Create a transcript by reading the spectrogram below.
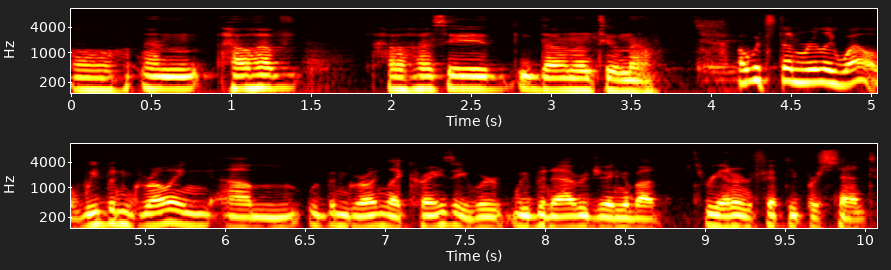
Oh, and how have how has it done until now? Oh, it's done really well. We've been growing. Um, we've been growing like crazy. We're, we've been averaging about 350 percent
